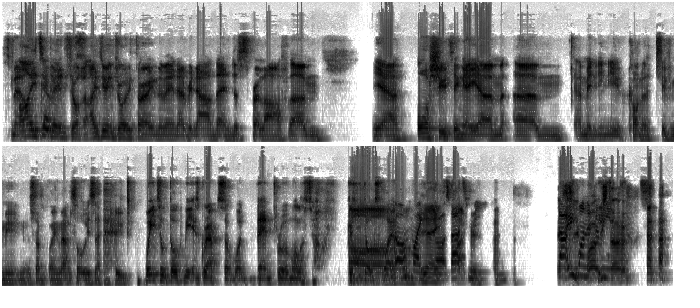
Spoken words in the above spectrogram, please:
smell. I do enjoy. I do enjoy throwing them in every now and then, just for a laugh. Um, yeah, or shooting a um um a mini nuke on a super mutant or something. That's always a hoot. Wait till Dogmeat has grabbed someone, then throw a Molotov. Because the dog's Oh. fire. Oh my Yeah, god, that's fire. mean. That's one of the reasons.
